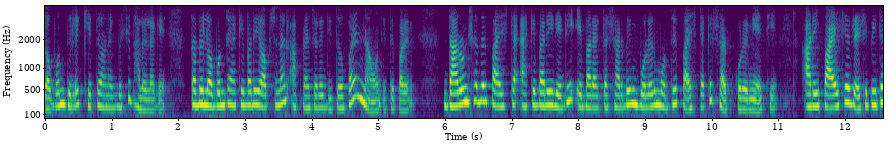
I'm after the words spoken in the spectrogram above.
লবণ দিলে খেতে অনেক বেশি ভালো লাগে। তবে লবণটা একেবারেই অপশনাল আপনার চাইলে দিতেও পারেন, নাও দিতে পারেন। দারুণ স্বাদের পায়েসটা একেবারেই রেডি এবার একটা সার্ভিং বোলের মধ্যে পায়েসটাকে সার্ভ করে নিয়েছি। আর এই পায়েসের রেসিপিটা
